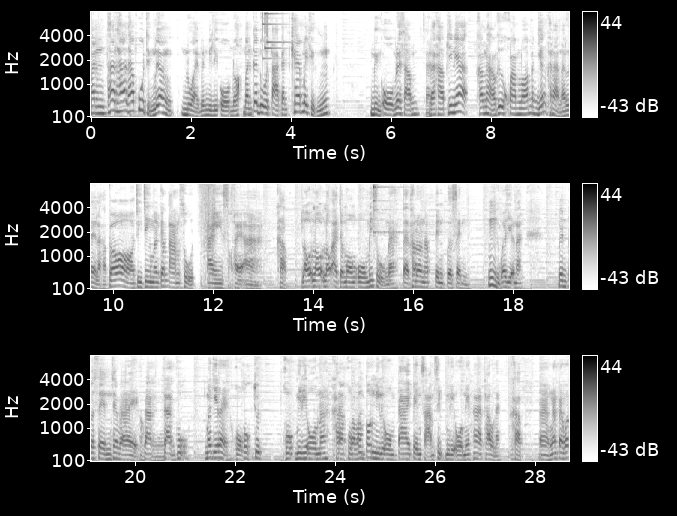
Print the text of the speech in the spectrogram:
มันถ้าถ้าถ้าพูดถึงเรื่องหน่วยเป็นมิลลิโอห์มเนาะมันก็ดูต่างกันแค่ไม่ถึง 1 โอห์มด้วยซ้ำนะครับ ทีเนี้ยคำถามคือความร้อนมันเยอะขนาดนั้นเลยเหรอครับก็จริง ๆ มันก็ตามสูตร I square R ครับ เราเราเราอาจจะมองโอห์มไม่สูงนะ แต่ถ้าเรานับเป็นเปอร์เซ็นต์อืม ถือว่าเยอะนะ เป็นเปอร์เซ็นต์ใช่ไหมใช่จากจากหกเมื่อกี้อะไรหกหกจุดหกมิลลิโอห์มนะครับจากหกประมาต้ณนต้นๆมิลลิโอห์มกลายเป็น 30 มิลลิโอห์มเนี่ยห้าเท่านะครับอ่างั้นแปลว่า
